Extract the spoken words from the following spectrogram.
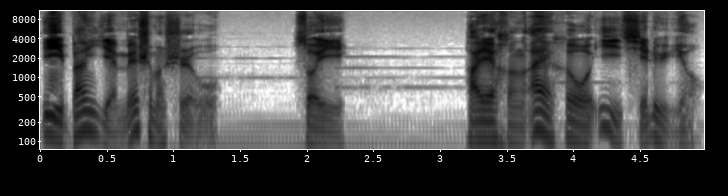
一般也没什么事务，所以他也很爱和我一起旅游。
